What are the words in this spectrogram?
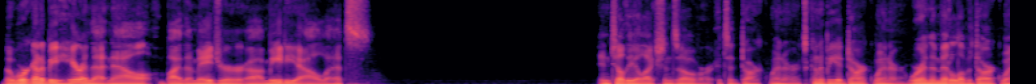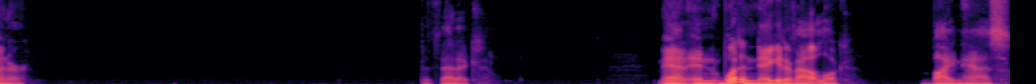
But we're going to be hearing that now by the major uh, media outlets until the election's over. It's a dark winter. It's going to be a dark winter. We're in the middle of a dark winter. Pathetic. Man, and what a negative outlook Biden has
